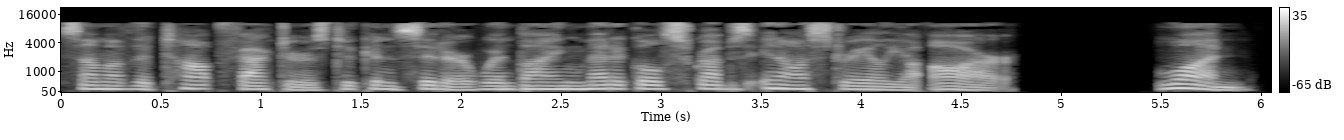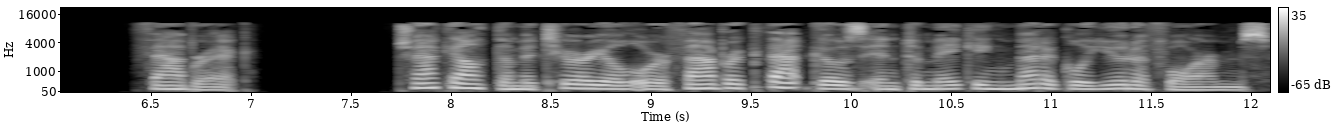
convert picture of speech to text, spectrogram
Some of the top factors to consider when buying medical scrubs in Australia are 1. Fabric. Check out the material or fabric that goes into making medical uniforms.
